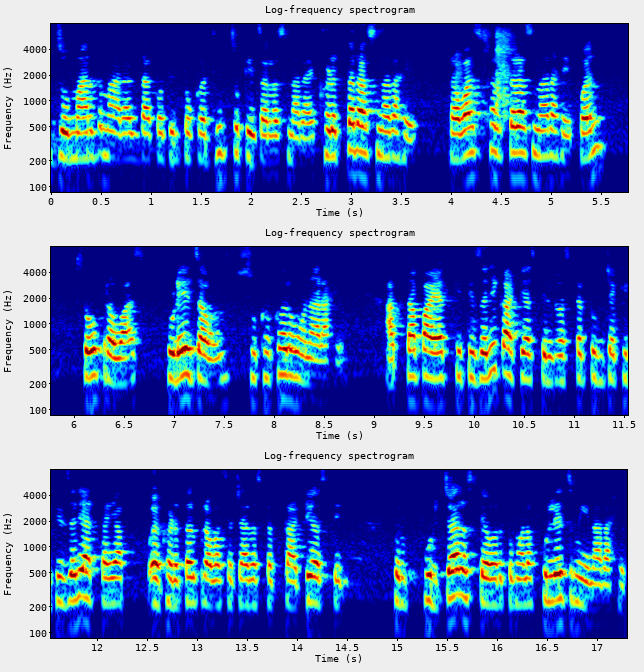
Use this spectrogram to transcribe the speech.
जो मार्ग महाराज दाखवतील तो कधीच चुकीचा नसणार आहे. खडतर असणार आहे. प्रवास खडतर असणार आहे पण तो प्रवास पुढे जाऊन सुखकर होणार आहे. आत्ता पायात किती जरी काठी असतील रस्त्यात तुमच्या किती जरी आता या खडतर प्रवासाच्या रस्त्यात काठी असतील तर पुढच्या रस्त्यावर तुम्हाला फुलेच मिळणार आहेत.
